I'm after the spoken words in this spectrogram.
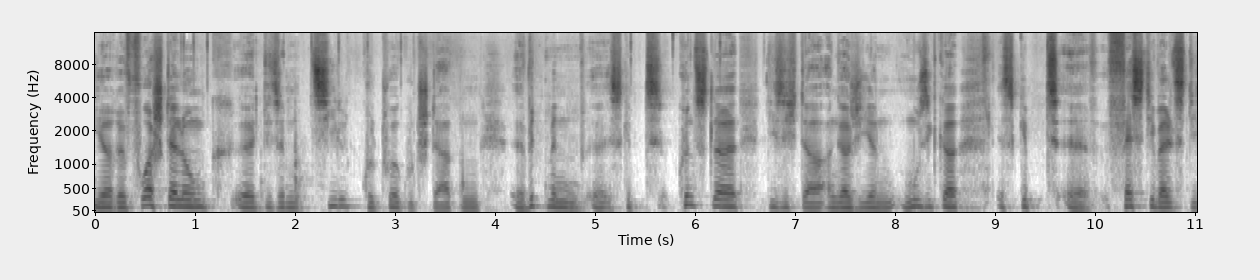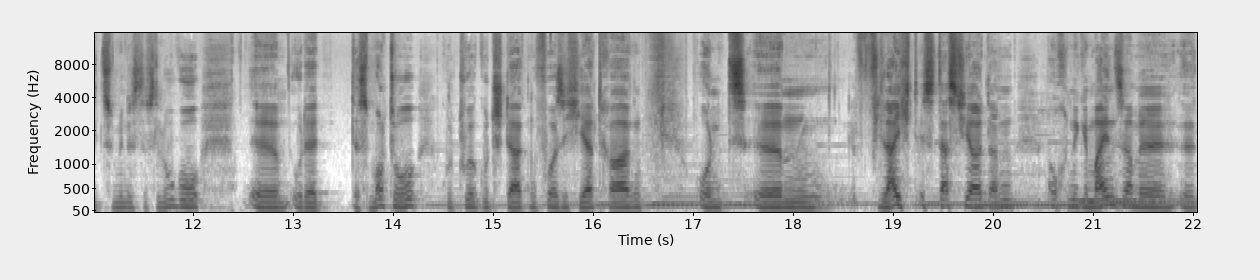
ihre Vorstellung äh, diesem Ziel Kulturgut stärken äh, widmen. Äh, es gibt Künstler, die sich da engagieren, Musiker. Es gibt äh, Festivals, die zumindest das Logo äh, oder das Motto Kulturgut stärken vor sich hertragen. Und ähm, vielleicht ist das ja dann auch eine gemeinsame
